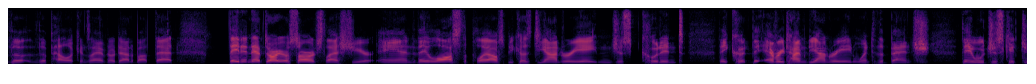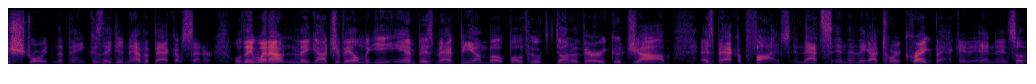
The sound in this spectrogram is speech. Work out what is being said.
the the Pelicans. I have no doubt about that. They didn't have Dario Saric last year, and they lost the playoffs because DeAndre Ayton just couldn't. They could every time DeAndre Ayton went to the bench, they would just get destroyed in the paint because they didn't have a backup center. Well, they went out and they got JaVale McGee and Bismack Biyombo, both who have done a very good job as backup fives, and that's and then they got Torrey Craig back, and, and and so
